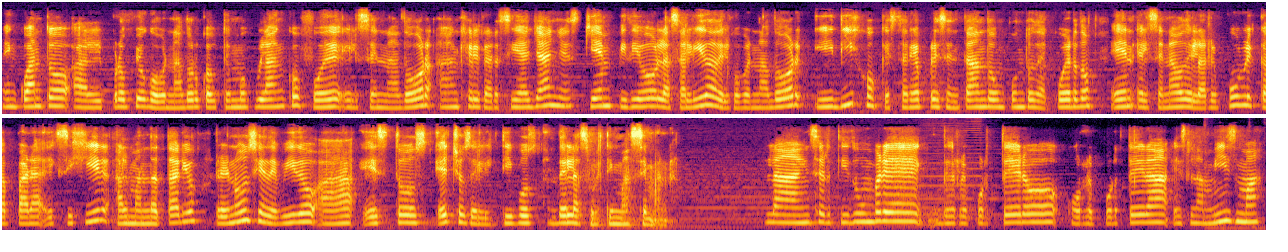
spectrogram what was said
En cuanto al propio gobernador Cuauhtémoc Blanco, fue el senador Ángel García Yáñez quien pidió la salida del gobernador y dijo que estaría presentando un punto de acuerdo en el Senado de la República para exigir al mandatario renuncie debido a estos hechos delictivos de las últimas semanas. La incertidumbre de reportero o reportera es la misma,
